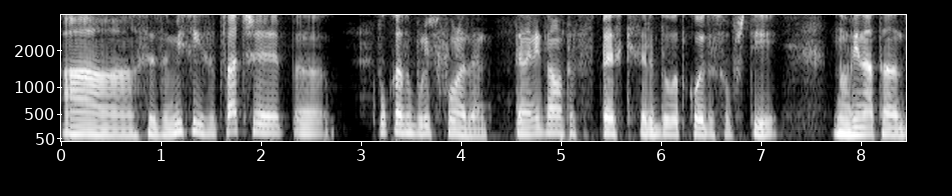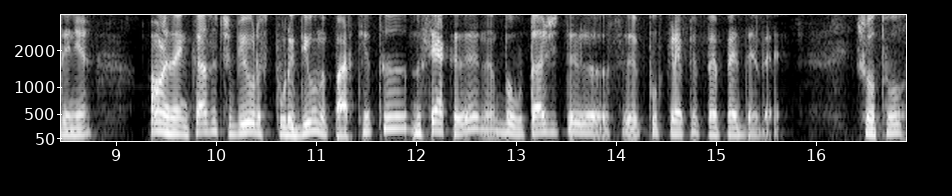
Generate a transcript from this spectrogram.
а, се замислих за това, че а, какво каза Борисов оня ден? Те, нали, двамата с Певски се редуват кой да съобщи новината на деня. Оня ден каза, че бил разпоредил на партията навсякъде на балотажите да се подкрепя ППДБ, защото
